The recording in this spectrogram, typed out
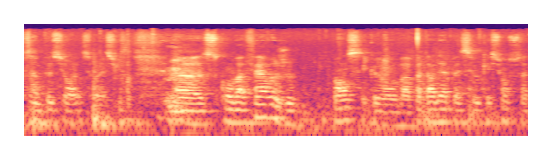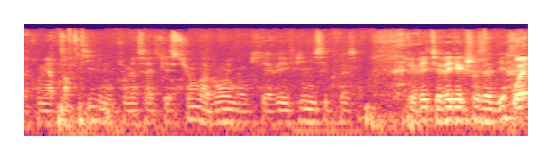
je vais un peu sur, sur la suite. Euh, ce qu'on va faire, je pense, c'est qu'on va pas tarder à passer aux questions sur cette première partie, d'une première série de questions. Avant, donc, il y avait Pim ici présent. Tu avais, tu avais quelque chose à dire? Ouais.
